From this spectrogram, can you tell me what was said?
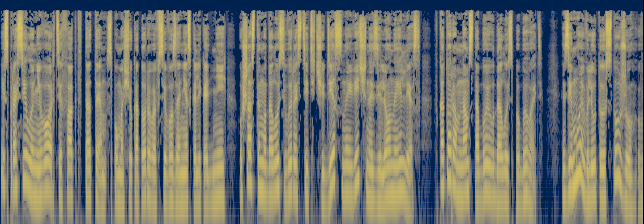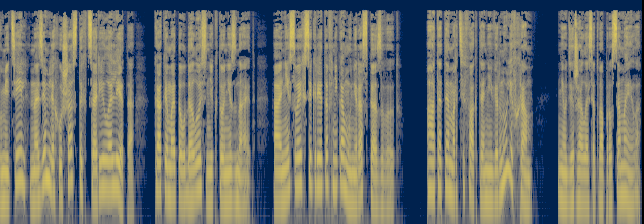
и спросил у него артефакт-тотем, с помощью которого всего за несколько дней ушастым удалось вырастить чудесный вечно зеленый лес — в котором нам с тобой удалось побывать. Зимой в лютую стужу, в метель, на землях ушастых царило лето. Как им это удалось, никто не знает. Они своих секретов никому не рассказывают. «А тотем-артефакт они вернули в храм?» Не удержалась от вопроса Мейла.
